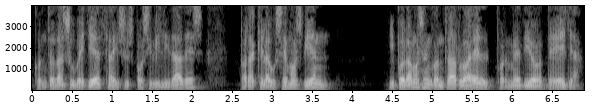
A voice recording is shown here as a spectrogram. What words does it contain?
con toda su belleza y sus posibilidades, para que la usemos bien y podamos encontrarlo a Él por medio de ella.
